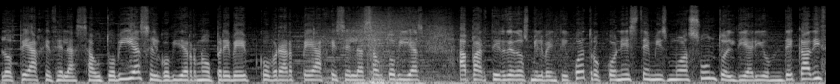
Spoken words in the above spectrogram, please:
los peajes de las autovías. El gobierno prevé cobrar peajes en las autovías a partir de 2024. Con este mismo asunto, el diario de Cádiz,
